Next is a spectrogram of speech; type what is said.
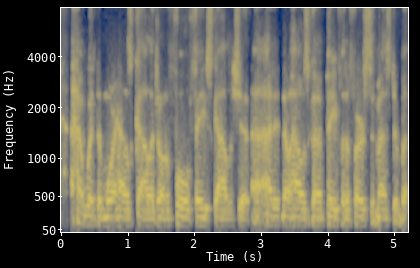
I went to Morehouse College on a full faith scholarship. I didn't know how I was going to pay for the first semester, but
